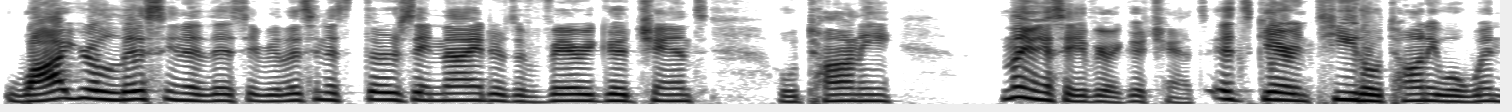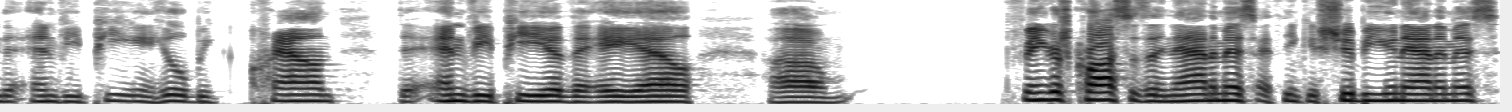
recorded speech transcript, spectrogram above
while you're listening to this, if you're listening to Thursday night, there's a very good chance Ohtani I'm not even gonna say a very good chance. It's guaranteed Ohtani will win the MVP and he'll be crowned the MVP of the AL. Um, fingers crossed is unanimous. I think it should be unanimous.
